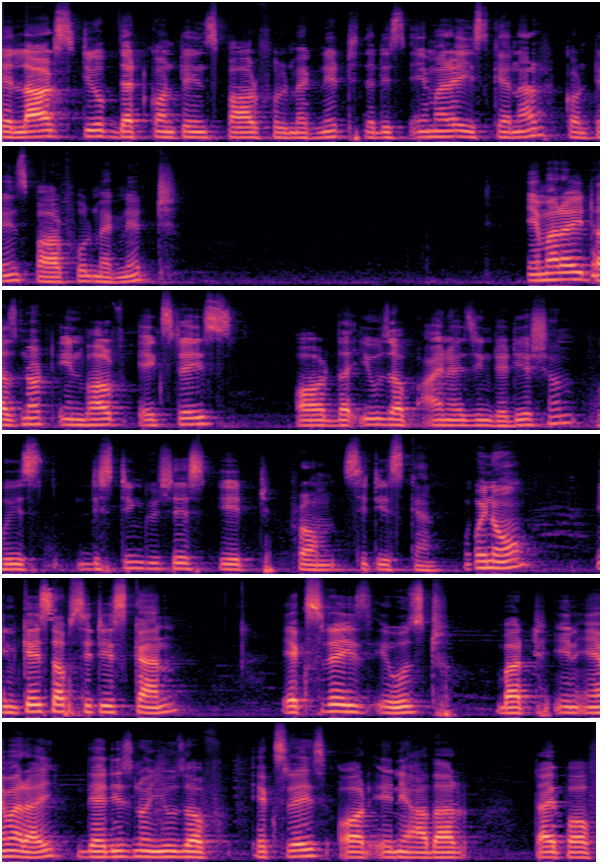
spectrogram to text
a large tube that contains powerful magnet that is MRI scanner contains powerful magnet. MRI does not involve X-rays or the use of ionizing radiation which distinguishes it from CT scan. We know in case of CT scan X-ray is used but in MRI there is no use of X-rays or any other type of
